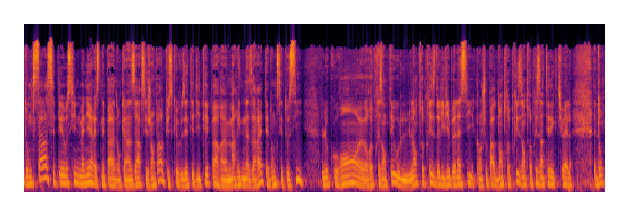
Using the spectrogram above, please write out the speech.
Donc ça, c'était aussi une manière, et ce n'est pas donc un hasard si j'en parle, puisque vous êtes édité par euh, Marie de Nazareth, et donc c'est aussi le courant euh, représenté ou l'entreprise d'Olivier Bonassi. Quand je parle d'entreprise, entreprise intellectuelle. Donc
